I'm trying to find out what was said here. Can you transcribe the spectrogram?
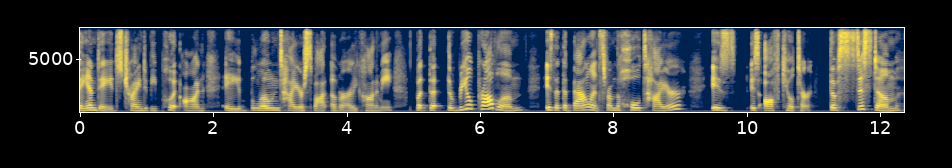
band-aids trying to be put on a blown tire spot of our economy. But the the real problem is that the balance from the whole tire is is off kilter. The system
